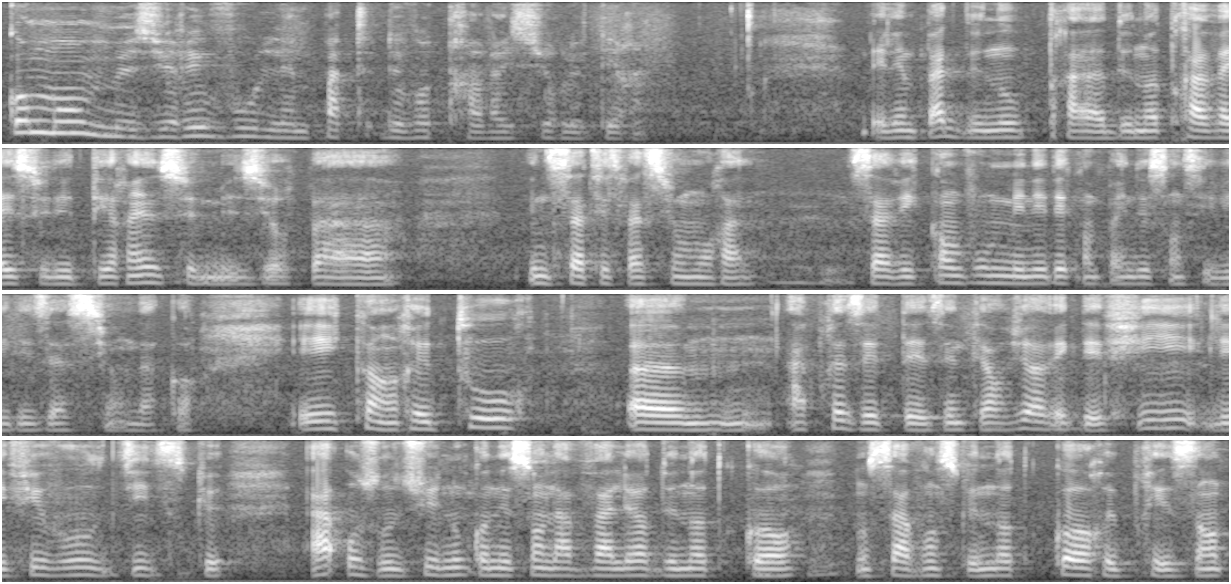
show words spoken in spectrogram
Comment mesurez-vous l'impact de votre travail sur le terrain? L'impact de, de notre travail sur le terrain se mesure par une satisfaction morale. Vous savez, quand vous menez des campagnes de sensibilisation, d'accord, et qu'en retour, euh, après des interviews avec des filles, les filles vous disent que ah, aujourd'hui, nous connaissons la valeur de notre corps, nous savons ce que notre corps représente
